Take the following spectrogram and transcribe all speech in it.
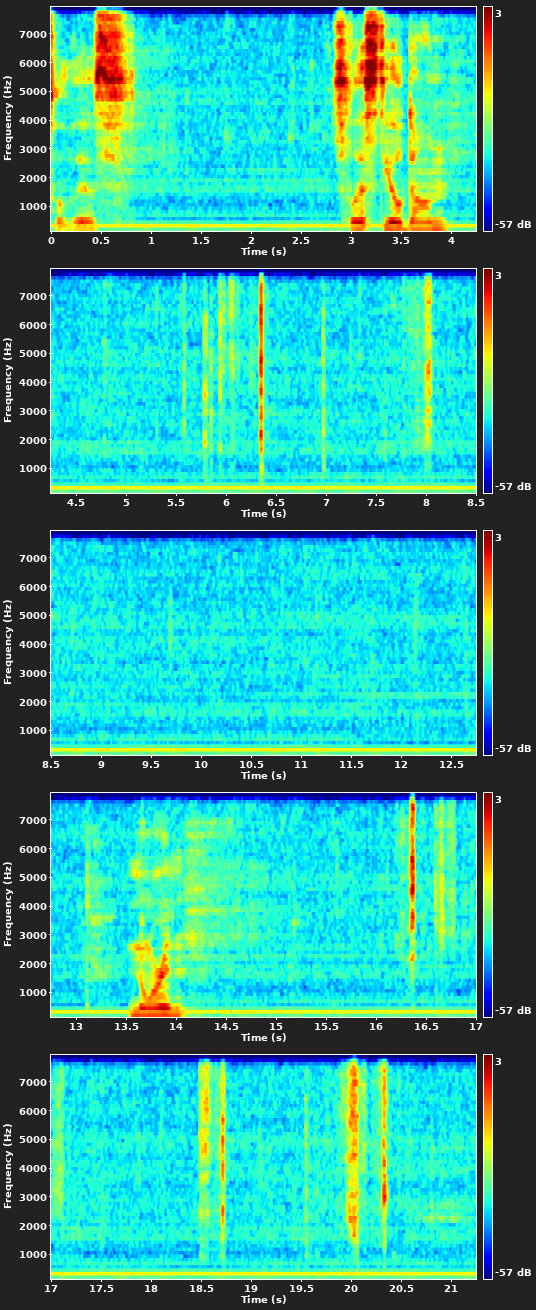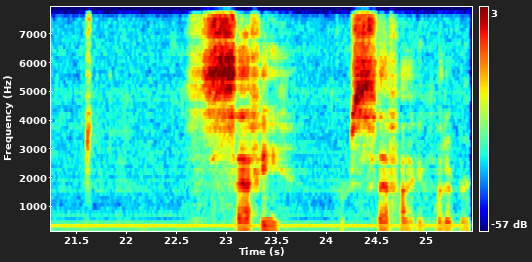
Also this. Celestial Dawn. Norin. Saffi or Sapphire, whatever.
